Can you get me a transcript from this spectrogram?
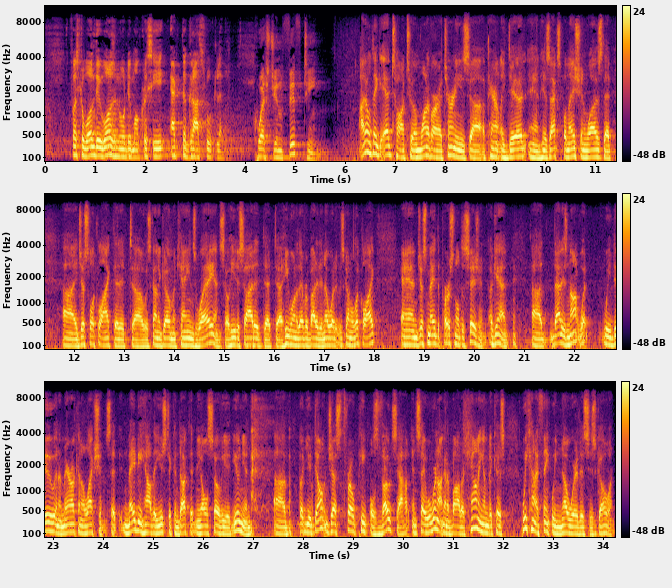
first of all, there was no democracy at the grassroots level. Question 15. I don't think Ed talked to him. One of our attorneys uh, apparently did, and his explanation was that uh, it just looked like that it uh, was going to go McCain's way, and so he decided that uh, he wanted everybody to know what it was going to look like, and just made the personal decision. Again, uh, that is not what we do in American elections. It may be how they used to conduct it in the old Soviet Union, uh, but you don't just throw people's votes out and say, well, we're not going to bother counting them because we kind of think we know where this is going.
